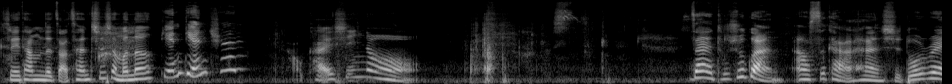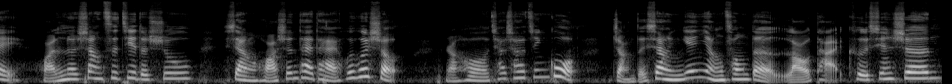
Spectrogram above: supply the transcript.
所以他们的早餐吃什么呢？甜甜圈。好开心哦！在图书馆，奥斯卡和史多瑞还了上次借的书，向华生太太挥挥手，然后悄悄经过长得像腌洋葱的老坦克先生。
